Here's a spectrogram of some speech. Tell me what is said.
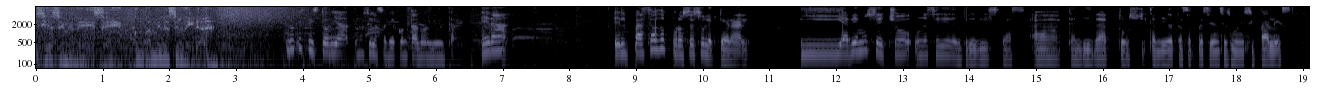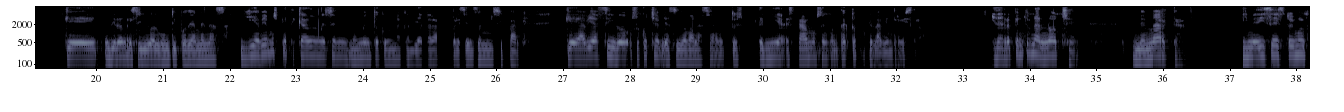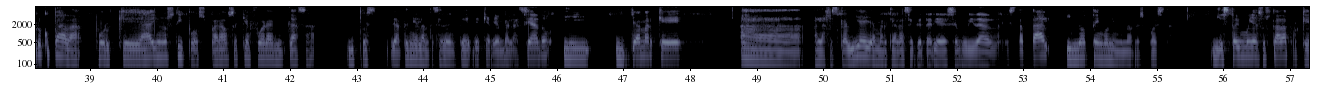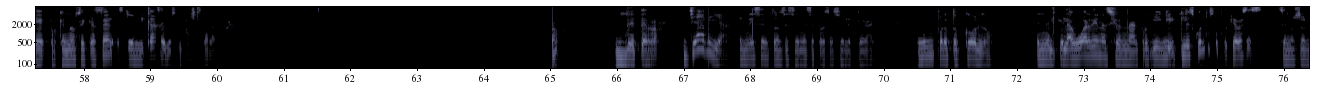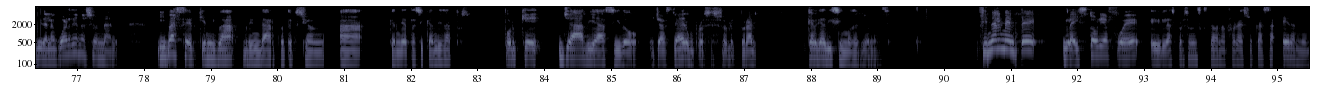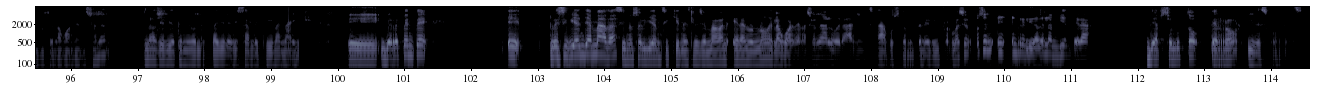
Noticias MBS con Pamela Cerdeira. Creo que esta historia no se las había contado nunca. Era el pasado proceso electoral y habíamos hecho una serie de entrevistas a candidatos y candidatas a presidencias municipales que hubieran recibido algún tipo de amenaza. Y habíamos platicado en ese momento con una candidata a la presidencia municipal que había sido, su coche había sido balaseado. Entonces tenía, estábamos en contacto porque la había entrevistado. Y de repente una noche me marca y me dice, estoy muy preocupada porque hay unos tipos parados aquí afuera de mi casa y pues ya tenía el antecedente de que habían balaseado y, ya marqué a, a, la fiscalía, ya marqué a la Secretaría de Seguridad Estatal y no tengo ninguna respuesta y estoy muy asustada porque, porque no sé qué hacer. Estoy en mi casa y los tipos están afuera. De terror. Ya había en ese entonces y en ese proceso electoral un protocolo en el que la Guardia Nacional, y les cuento esto porque a veces se nos olvida, la Guardia Nacional iba a ser quien iba a brindar protección a candidatas y candidatos, porque ya había sido, ya, era un proceso electoral cargadísimo de violencia. Finalmente, la historia fue, eh, las personas que estaban afuera de su casa eran miembros de la Guardia Nacional. Nadie había tenido el detalle de avisarle que iban a ir. Eh, y de repente eh, recibían llamadas y no sabían si quienes les llamaban eran o no de la Guardia Nacional o era alguien que estaba buscando tener información. O sea, en realidad el ambiente era de absoluto terror y desconfianza.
